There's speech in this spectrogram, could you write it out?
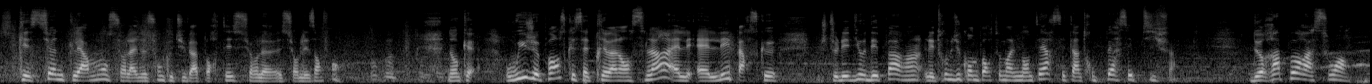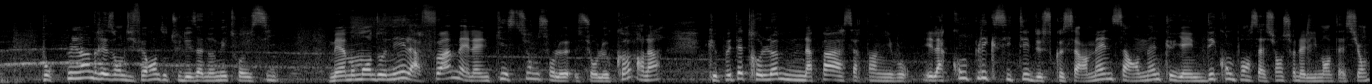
qui questionne clairement sur la notion que tu vas porter sur, le, sur les enfants. Donc oui, je pense que cette prévalence-là, elle, elle est parce que, je te l'ai dit au départ, hein, les troubles du comportement alimentaire, c'est un trouble perceptif, de rapport à soi, pour plein de raisons différentes, et tu les as nommées toi aussi. Mais à un moment donné, la femme, elle a une question sur le, sur le corps, là, que peut-être l'homme n'a pas à certains niveaux. Et la complexité de ce que ça amène, ça emmène qu'il y a une décompensation sur l'alimentation,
